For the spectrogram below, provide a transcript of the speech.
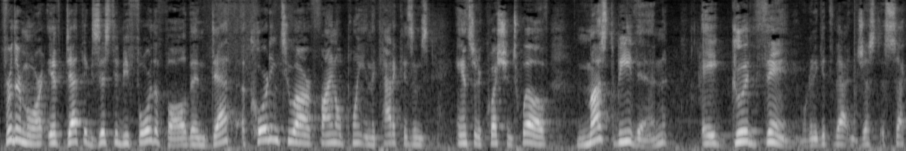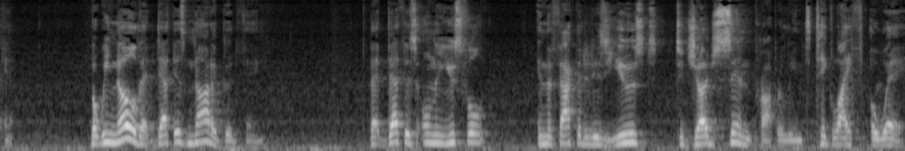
Furthermore, if death existed before the fall, then death, according to our final point in the Catechism's answer to question 12, must be then a good thing. We're going to get to that in just a second. But we know that death is not a good thing, that death is only useful in the fact that it is used to judge sin properly and to take life away.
